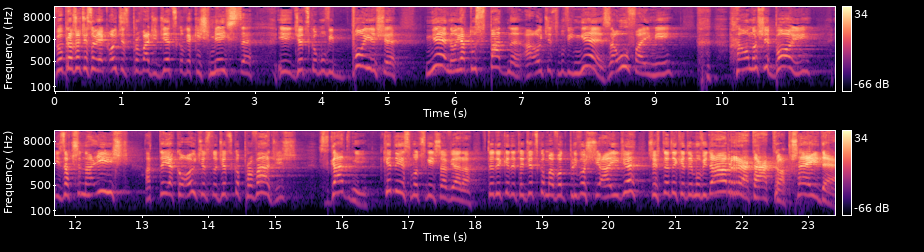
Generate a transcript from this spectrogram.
Wyobrażacie sobie, jak ojciec prowadzi dziecko w jakieś miejsce i dziecko mówi: Boję się, nie, no ja tu spadnę. A ojciec mówi: Nie, zaufaj mi. A ono się boi i zaczyna iść, a ty jako ojciec to dziecko prowadzisz. Zgadnij, kiedy jest mocniejsza wiara? Wtedy, kiedy to dziecko ma wątpliwości, a idzie? Czy wtedy, kiedy mówi, dobra, tato, przejdę?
